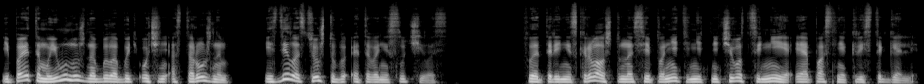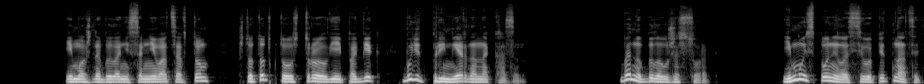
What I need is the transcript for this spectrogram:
И поэтому ему нужно было быть очень осторожным и сделать все, чтобы этого не случилось. Флеттери не скрывал, что на всей планете нет ничего ценнее и опаснее Кристи Гелли. И можно было не сомневаться в том, что тот, кто устроил ей побег, будет примерно наказан. Бену было уже 40. Ему исполнилось всего 15,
